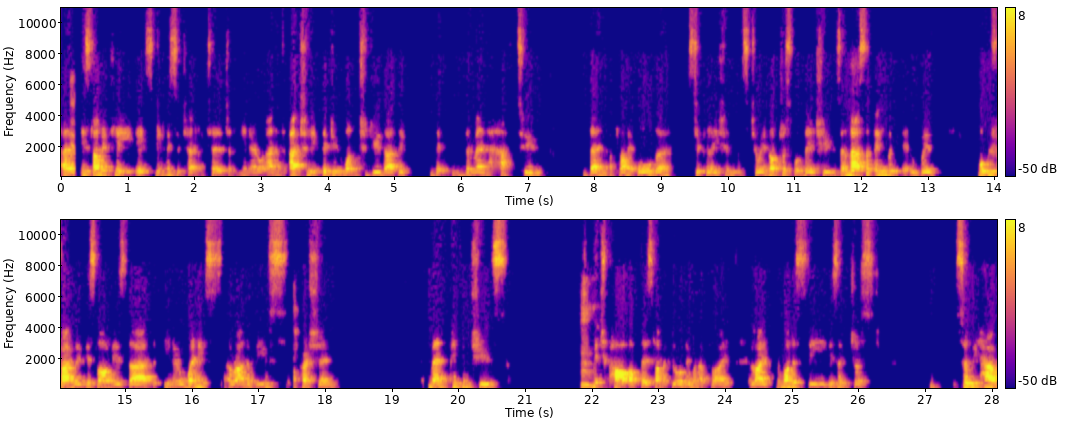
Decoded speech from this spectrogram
Um, Islamically, it's been misinterpreted, you know, and actually, if they do want to do that, they, the, the men have to then apply all the stipulations to it, not just what they choose. And that's the thing with with what we find with Islam is that you know when it's around abuse, oppression, men pick and choose mm. which part of the Islamic law they want to apply. Like the modesty isn't just so we have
